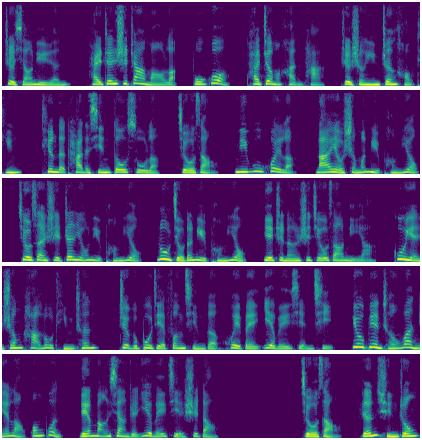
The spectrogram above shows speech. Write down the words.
这小女人还真是炸毛了。不过她这么喊他，这声音真好听，听得他的心都酥了。九嫂，你误会了，哪有什么女朋友？就算是真有女朋友，陆九的女朋友也只能是九嫂你呀。顾衍生怕陆廷琛这个不解风情的会被叶维嫌弃，又变成万年老光棍，连忙向着叶维解释道：“九嫂。”人群中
